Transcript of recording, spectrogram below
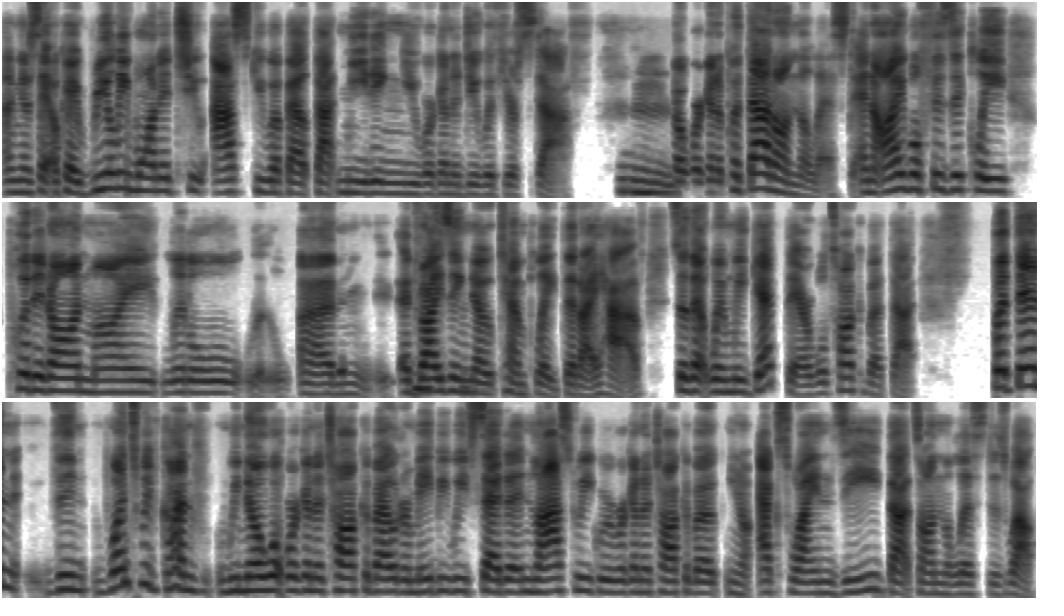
I'm going to say, okay, really wanted to ask you about that meeting you were going to do with your staff. Mm-hmm. So we're going to put that on the list, and I will physically put it on my little um, advising note template that I have, so that when we get there, we'll talk about that but then then once we've kind of we know what we're going to talk about or maybe we've said in last week we were going to talk about you know x y and z that's on the list as well.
